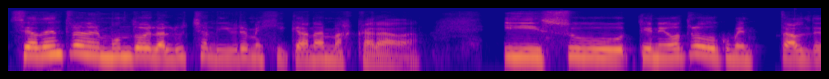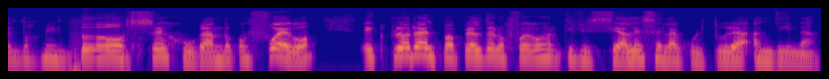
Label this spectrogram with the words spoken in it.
se adentra en el mundo de la lucha libre mexicana enmascarada. Y su, tiene otro documental del 2012, Jugando con Fuego, explora el papel de los fuegos artificiales en la cultura andina.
